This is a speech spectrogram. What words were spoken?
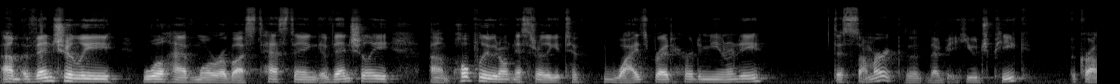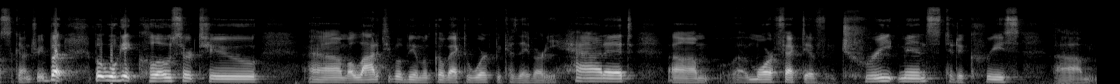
Um, eventually, we'll have more robust testing. Eventually, um, hopefully, we don't necessarily get to widespread herd immunity this summer that'd be a huge peak across the country. But but we'll get closer to um, a lot of people being able to go back to work because they've already had it. Um, more effective treatments to decrease um,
